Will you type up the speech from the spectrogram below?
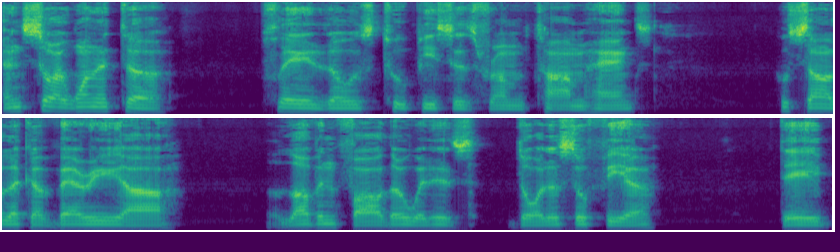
And so I wanted to play those two pieces from Tom Hanks, who sounded like a very uh, loving father with his daughter Sophia. They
